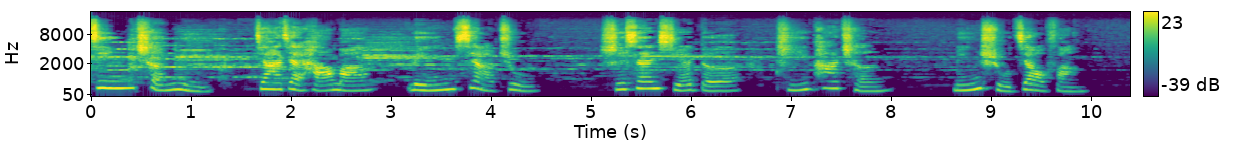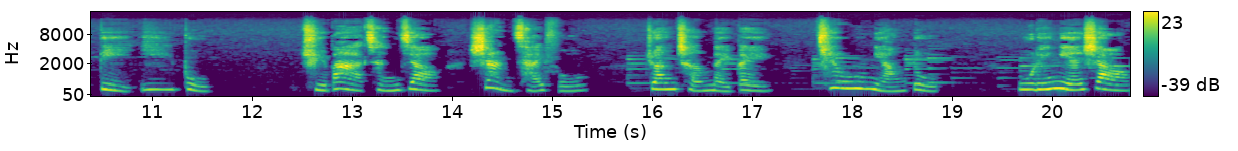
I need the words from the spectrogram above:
京城女，家在蛤蟆陵下住。十三学得琵琶成，名属教坊第一部。曲罢曾教善才服，妆成每被秋娘妒。五陵年少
